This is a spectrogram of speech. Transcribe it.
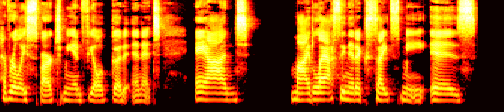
have really sparked me and feel good in it. And my last thing that excites me is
